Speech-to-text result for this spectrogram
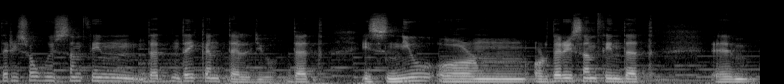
there is always something that they can tell you that is new or, or there is something that um,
